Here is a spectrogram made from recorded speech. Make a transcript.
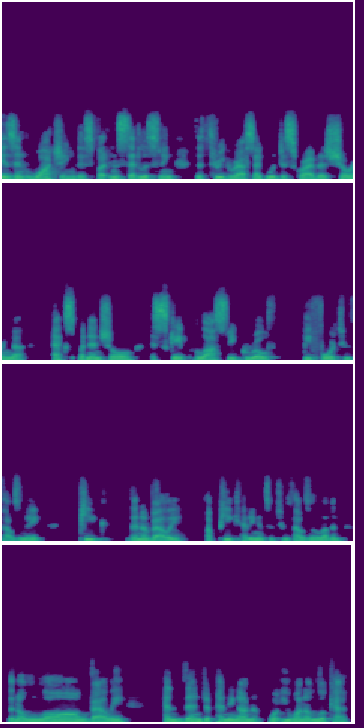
isn't watching this but instead listening, the three graphs I would describe as showing a exponential escape velocity growth before 2008, peak, then a valley, a peak heading into 2011, then a long valley, and then depending on what you want to look at,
